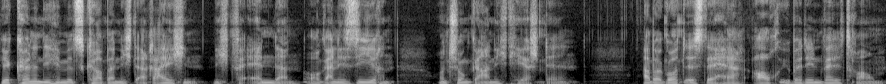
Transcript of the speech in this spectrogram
Wir können die Himmelskörper nicht erreichen, nicht verändern, organisieren und schon gar nicht herstellen. Aber Gott ist der Herr auch über den Weltraum.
